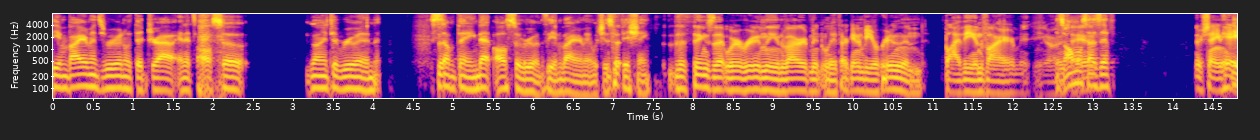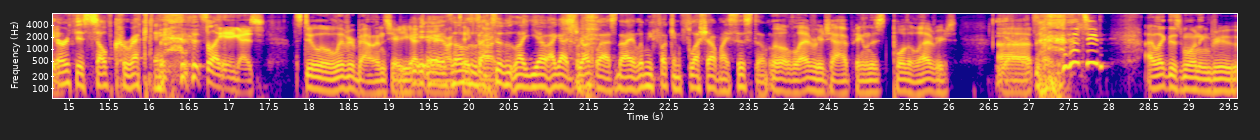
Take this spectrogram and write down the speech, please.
the environment's ruined with the drought, and it's also going to ruin something that also ruins the environment, which is The- fishing. the things that we're ruining the environment with are going to be ruined by the environment. You know, It's almost saying? as if they're saying, "Hey, the Earth is self-correcting. it's like, hey guys, let's do a little liver balance here. You guys yeah, it's almost as if like, yo, I got drunk last night. Let me fucking flush out my system. A little leverage happening. Let's pull the levers." Yeah, Uh, dude, I like this morning brew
